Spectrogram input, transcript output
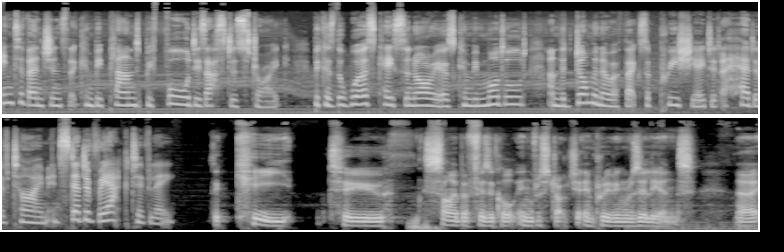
Interventions that can be planned before disasters strike, because the worst case scenarios can be modelled and the domino effects appreciated ahead of time instead of reactively. The key to cyber physical infrastructure improving resilience uh,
